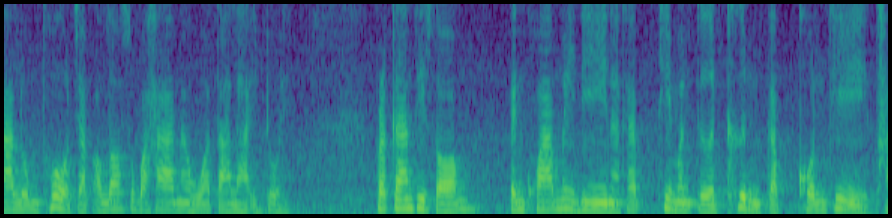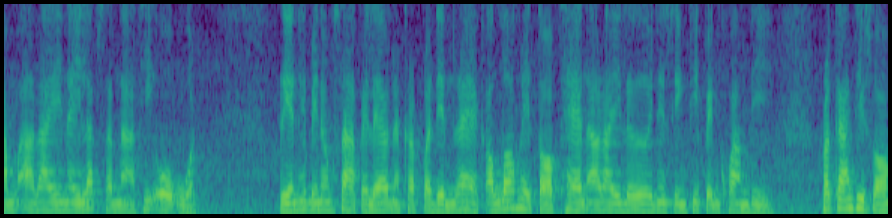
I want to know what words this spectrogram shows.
การลงโทษจากอัลลอฮฺสุบฮานะฮัวตาลาอีกด้วย ประการที่สองเป็นความไม่ดีนะครับที่มันเกิดขึ้นกับคนที่ทำอะไรในลักษณะที่โอ้อวด เรียนให้พี่น้องทราบไปแล้วนะครับ ประเด็นแรกอัลลอฮ์ไม่ตอบแทนอะไรเลยในสิ่งที่เป็นความดี ประการที่สอง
